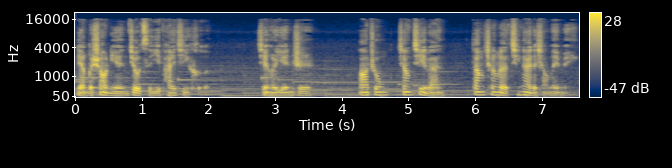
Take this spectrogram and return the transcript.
两个少年就此一拍即合。简而言之，阿忠将季兰当成了亲爱的小妹妹。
